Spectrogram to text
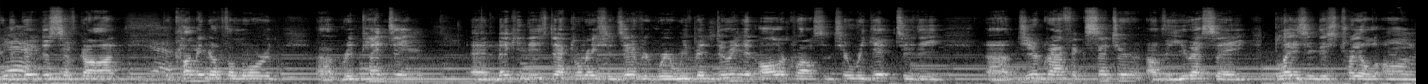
Declaring the goodness of God, the coming of the Lord, uh, repenting, and making these declarations everywhere. We've been doing it all across until we get to the uh, geographic center of the USA, blazing this trail on.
